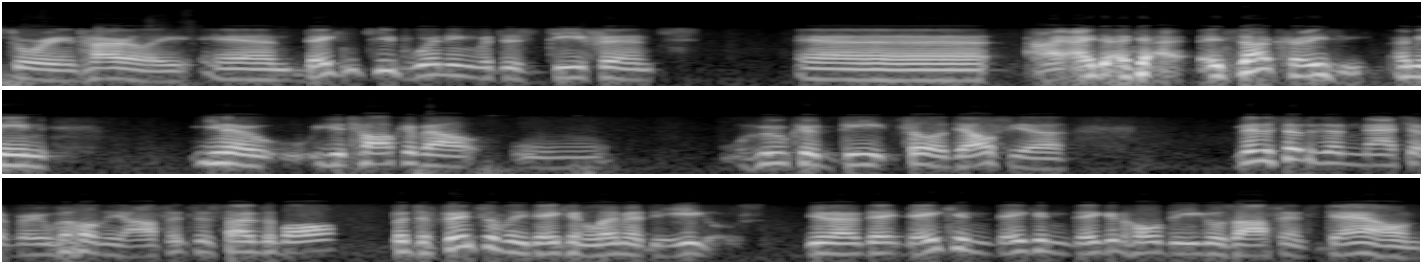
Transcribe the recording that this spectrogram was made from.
story entirely. And they can keep winning with this defense. And I, I, I it's not crazy. I mean, you know, you talk about who could beat Philadelphia, Minnesota doesn't match up very well on the offensive side of the ball, but defensively they can limit the Eagles. You know, they they can they can they can hold the Eagles offense down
